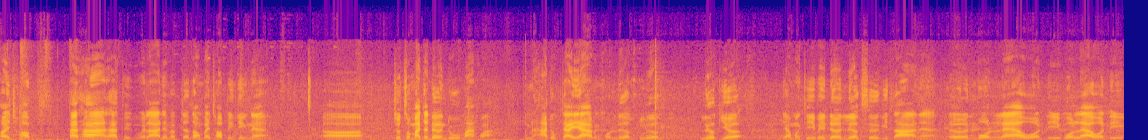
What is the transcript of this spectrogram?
ค่อยช็อป แต่ถ้าถ้าถึงเวลาที่แบบจะต้องไปช็อปจริงๆเนี่ยเอ่อจุดส่วนมากจะเดินดูมากกว่ามันหาถูกใจยากเป็นคนเลือกเลือกเลือกเยอะ อย่างบางทีไปเดินเลือกซื้อกีตาร์เนี่ยเดินวนแล้ววนอีกวนแล้ววนอีก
